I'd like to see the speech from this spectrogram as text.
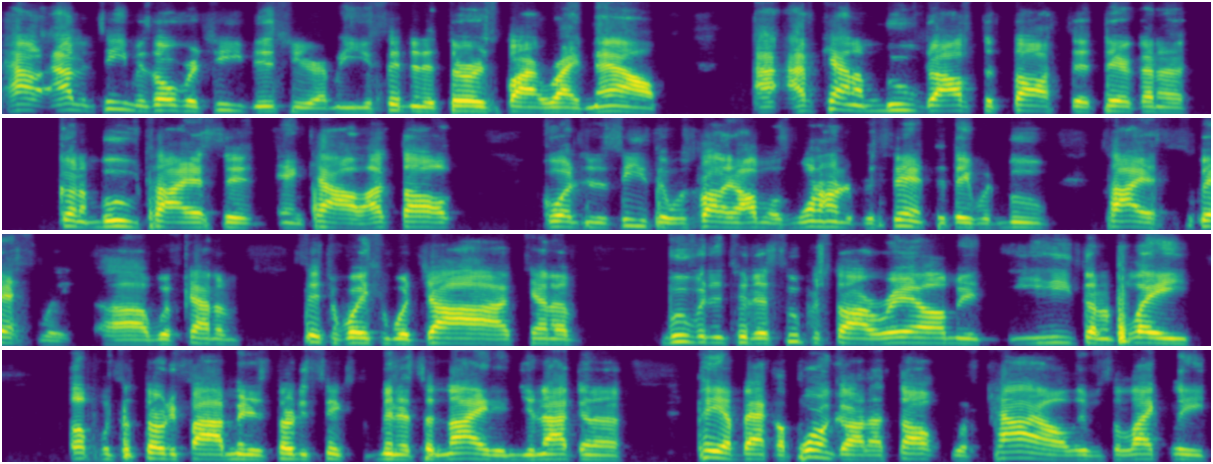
how, how the team has overachieved this year, I mean, you're sitting in the third spot right now. I, have kind of moved off the thought that they're gonna gonna move Tyus and, and Kyle. I thought going to the season was probably almost 100 percent that they would move Tyus, especially uh, with kind of situation with Ja kind of moving into the superstar realm, and he's to play upwards of 35 minutes, 36 minutes a night, and you're not to pay a backup point guard. I thought with Kyle, it was a likely,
